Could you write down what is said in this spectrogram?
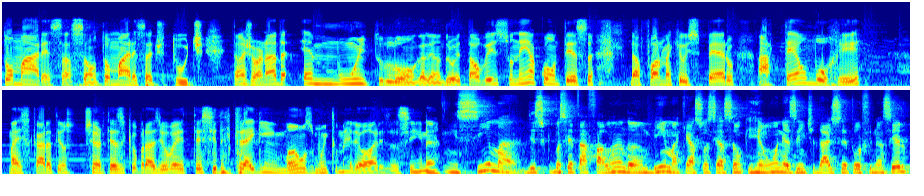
tomar essa ação, tomar essa atitude. Então a jornada é muito longa, Leandro. E talvez isso nem aconteça da forma que eu espero até eu morrer mas, cara, tenho certeza que o Brasil vai ter sido entregue em mãos muito melhores, assim, né? Em cima disso que você está falando, a Ambima, que é a associação que reúne as entidades do setor financeiro,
